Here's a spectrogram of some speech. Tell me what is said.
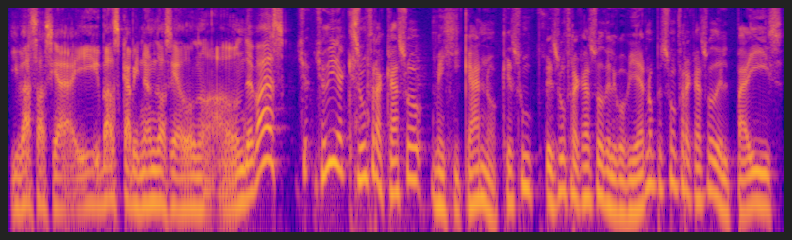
y vas hacia y vas caminando hacia donde, a dónde vas. Yo, diría que es un fracaso mexicano, que es un, es un fracaso del gobierno, pero es un fracaso del país.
